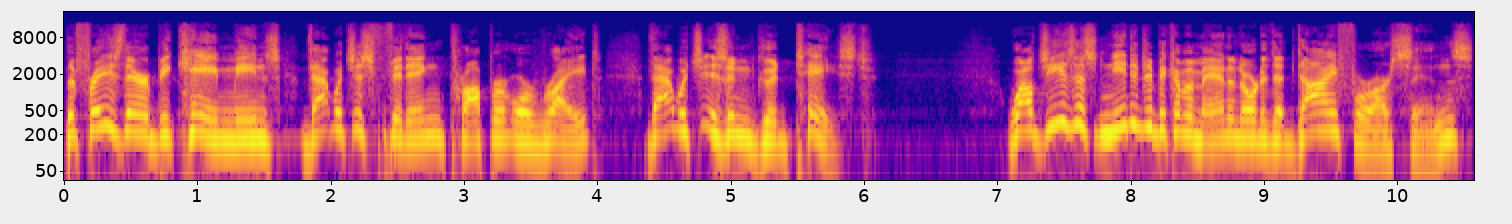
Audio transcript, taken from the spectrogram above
The phrase there became means that which is fitting, proper, or right, that which is in good taste. While Jesus needed to become a man in order to die for our sins,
